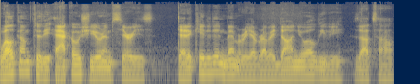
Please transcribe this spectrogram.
Welcome to the Akko Shiurim series, dedicated in memory of Rabbi Don Yoel Levi, Zatzal.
